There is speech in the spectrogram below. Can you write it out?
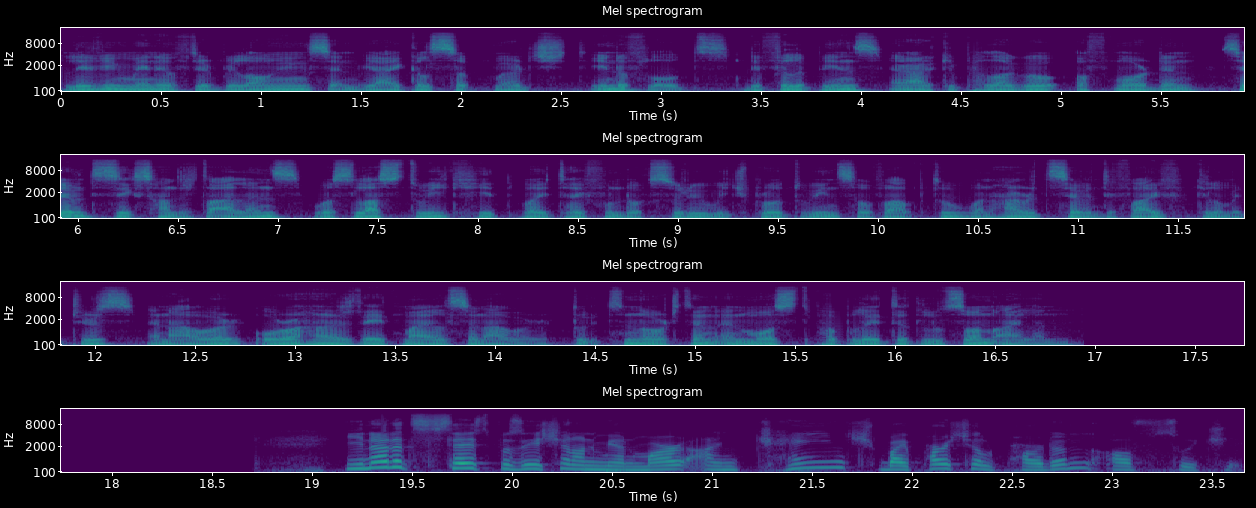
leaving many of their belongings and vehicles submerged in the floods. The Philippines, an archipelago of more than 7,600 islands, was last week hit by Typhoon Doksuri, which brought winds of up to 175 kilometers an hour or 108 miles an hour to its northern and most populated Luzon Island. United States position on Myanmar unchanged by partial pardon of Suu Kyi.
